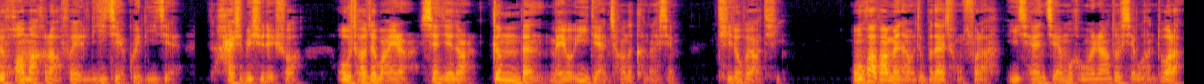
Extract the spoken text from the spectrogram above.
对皇马和老佛爷理解归理解，还是必须得说，欧超这玩意儿现阶段根本没有一点成的可能性，提都不要提。文化方面呢，我就不再重复了，以前节目和文章都写过很多了。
